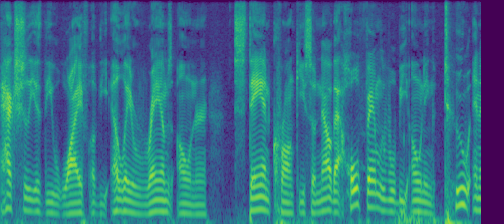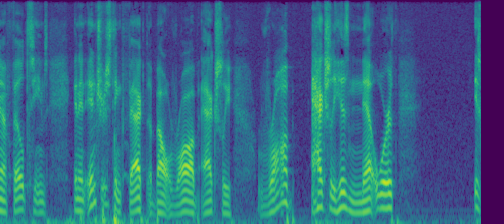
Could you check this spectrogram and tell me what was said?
actually is the wife of the LA Rams owner, Stan Kroenke. So now that whole family will be owning two NFL teams. And an interesting fact about Rob actually, Rob actually his net worth is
